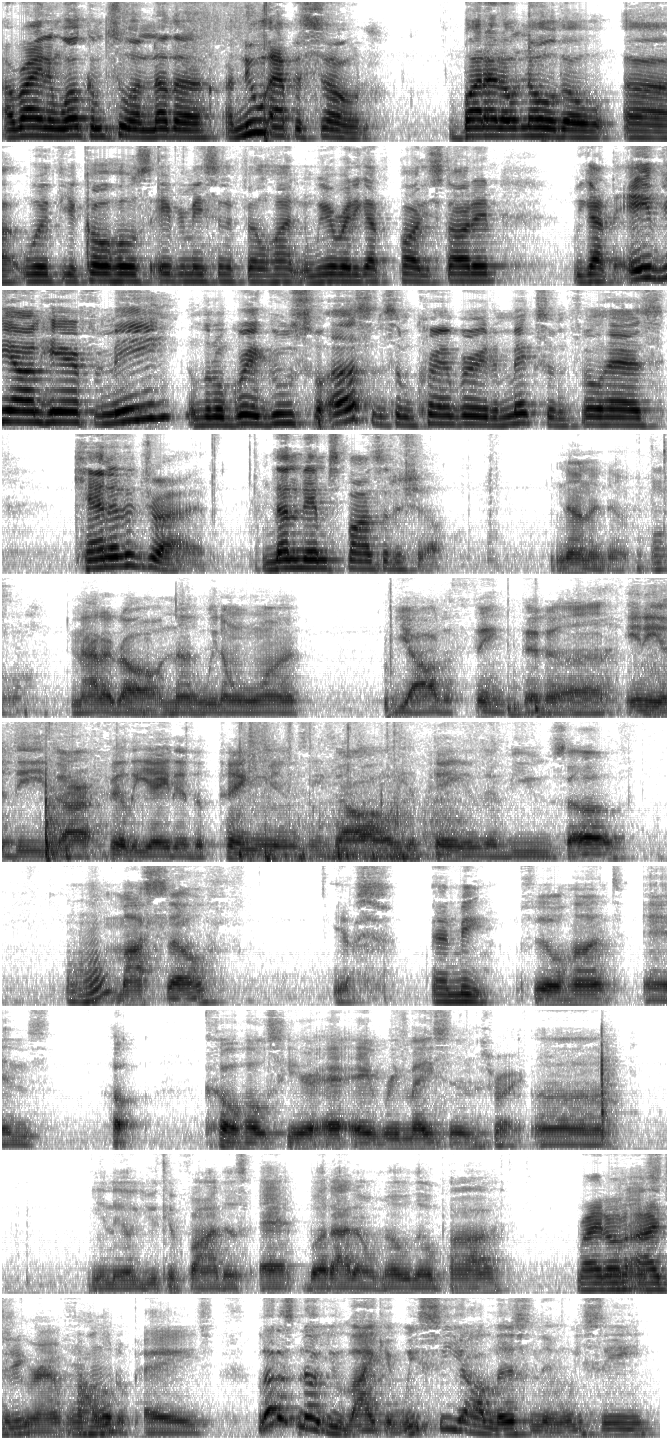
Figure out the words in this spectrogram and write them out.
All right, and welcome to another a new episode. But I don't know though, uh, with your co-host Avery Mason and Phil Hunt, and we already got the party started. We got the Avion here for me, a little Grey Goose for us, and some cranberry to mix. And Phil has Canada Dry. None of them sponsor the show. None of them. Not at all. None. We don't want y'all to think that uh, any of these are affiliated opinions. These are all the opinions and views of myself, Yes, and me. Phil Hunt, and ho- co-host here at Avery Mason. That's right. Uh, you know, you can find us at But I Don't Know Though Pod Right on, on IG. Instagram. Mhm. Follow the page. Let us know you like it. We see y'all listening. We see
